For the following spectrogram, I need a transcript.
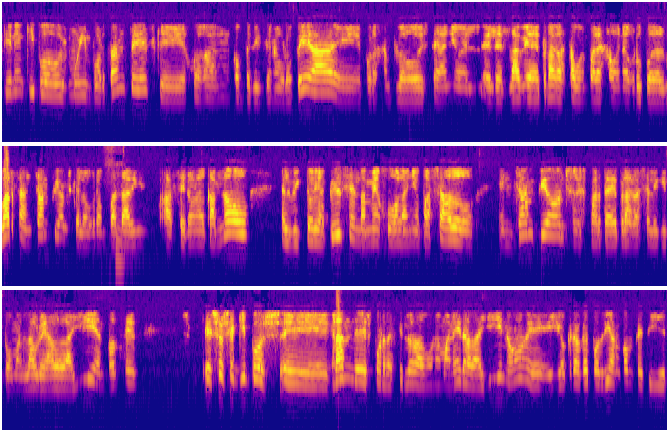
tiene equipos muy importantes que juegan competición europea. Eh, por ejemplo, este año el, el, Slavia de Praga estaba emparejado en el grupo del Barça en Champions, que logró empatar mm. a cero en el Camp Nou. El Victoria Pilsen también jugó el año pasado en Champions. El Sparta de Praga es el equipo más laureado de allí. Entonces, esos equipos eh, grandes, por decirlo de alguna manera, de allí, ¿no? Eh, yo creo que podrían competir,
